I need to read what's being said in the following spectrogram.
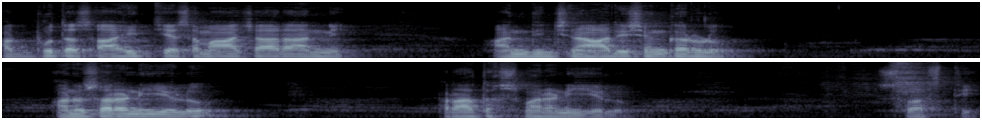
అద్భుత సాహిత్య సమాచారాన్ని అందించిన ఆదిశంకరులు అనుసరణీయులు ప్రాతస్మరణీయులు. స్వస్తి.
